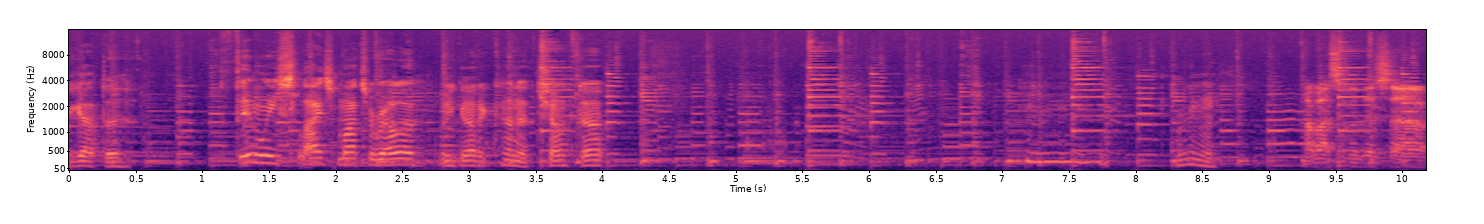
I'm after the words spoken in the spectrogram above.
We got the thinly sliced mozzarella. We got it kind of chunked up. Mm, We're gonna How about some of this uh,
